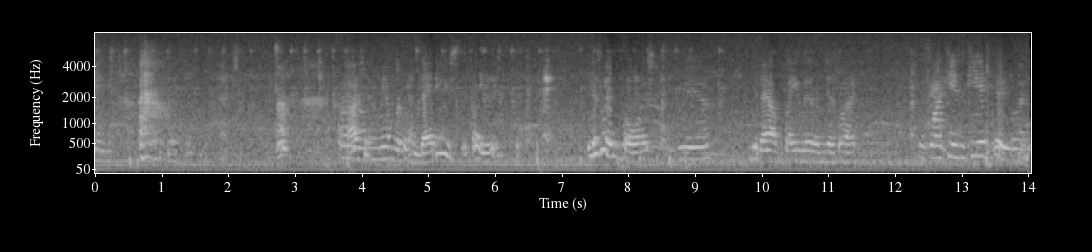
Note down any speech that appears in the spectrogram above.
can you? I can remember when Daddy used to play with his little boys, yeah. get out and play with them just like It's like he's a kid too, wasn't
